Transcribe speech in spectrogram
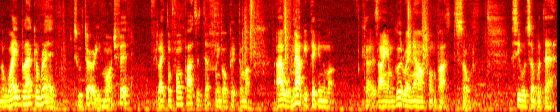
the white, black, and red, 230 March 5th. If you like them foam Foamposites, definitely go pick them up. I will not be picking them up because I am good right now on foam Foamposites. So see what's up with that.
